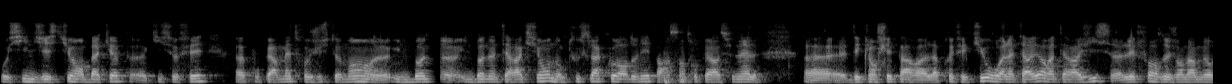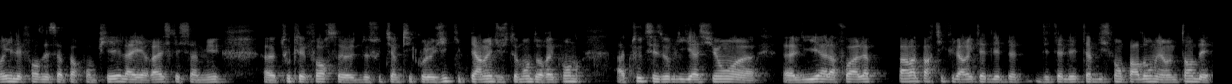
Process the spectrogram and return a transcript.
aussi une gestion en backup qui se fait pour permettre justement une bonne, une bonne interaction. Donc tout cela coordonné par un centre opérationnel déclenché par la préfecture où à l'intérieur interagissent les forces de gendarmerie, les forces des sapeurs-pompiers, l'ARS, les SAMU, toutes les forces de soutien psychologique qui permettent justement de répondre à toutes ces obligations liées à la fois par la particularité de l'établissement, pardon, mais en même temps des,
